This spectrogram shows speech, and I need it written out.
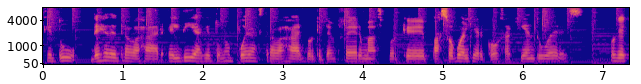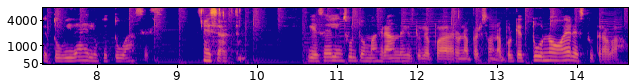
que tú dejes de trabajar, el día que tú no puedas trabajar porque te enfermas, porque pasó cualquier cosa, quién tú eres. Porque que tu vida es lo que tú haces. Exacto. Y ese es el insulto más grande que tú le puedas dar a una persona, porque tú no eres tu trabajo.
